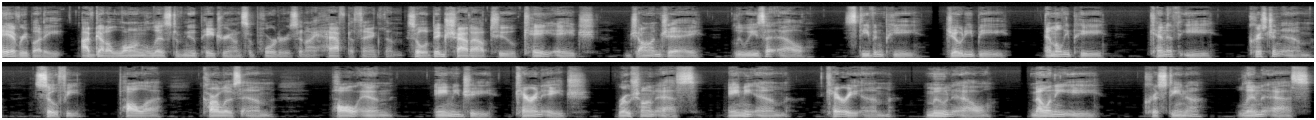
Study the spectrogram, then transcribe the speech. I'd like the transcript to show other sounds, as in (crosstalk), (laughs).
Hey, everybody. I've got a long list of new Patreon supporters and I have to thank them. So, a big shout out to KH, John J., Louisa L., Stephen P., Jody B., Emily P., Kenneth E., Christian M., Sophie, Paula, Carlos M., Paul N., Amy G., Karen H., Roshan S., Amy M., Carrie M., Moon L., Melanie E., Christina, Lynn S.,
